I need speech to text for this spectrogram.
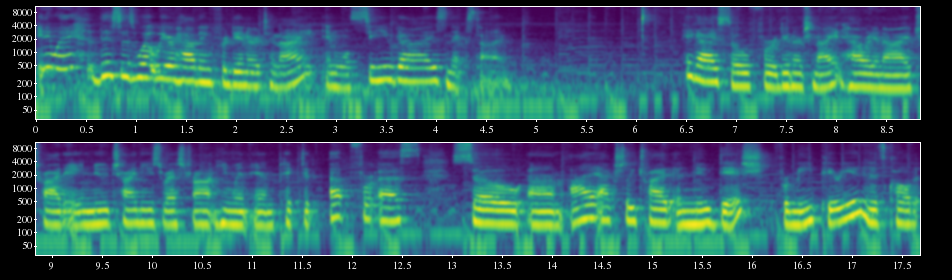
anyway, this is what we are having for dinner tonight, and we'll see you guys next time. Hey guys, so for dinner tonight, Howard and I tried a new Chinese restaurant. He went and picked it up for us. So um, I actually tried a new dish for me, period, and it's called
